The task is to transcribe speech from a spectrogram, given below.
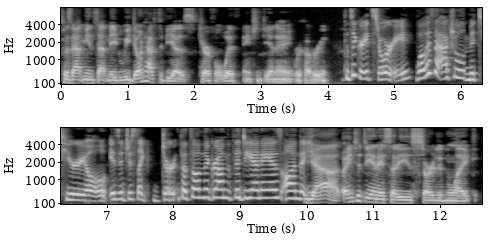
Because that means that maybe we don't have to be as careful with ancient DNA recovery. That's a great story. What was the actual material? Is it just like dirt that's on the ground that the DNA is on? That you- Yeah, ancient DNA studies started in like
